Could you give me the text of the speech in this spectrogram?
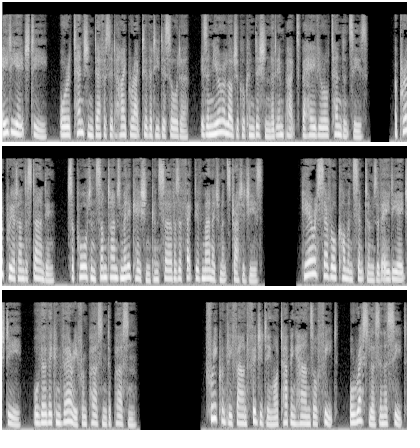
ADHD, or Attention Deficit Hyperactivity Disorder, is a neurological condition that impacts behavioral tendencies. Appropriate understanding, support, and sometimes medication can serve as effective management strategies. Here are several common symptoms of ADHD, although they can vary from person to person. Frequently found fidgeting or tapping hands or feet, or restless in a seat.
